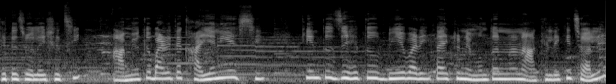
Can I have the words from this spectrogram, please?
খেতে চলে এসেছি। আমি ওকে বাড়িতে খাইয়ে নিয়ে এসেছি। কিন্তু যেহেতু বিয়ে বাড়ি তাই একটু নেমন্তন্ন না খেলে কি চলে?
